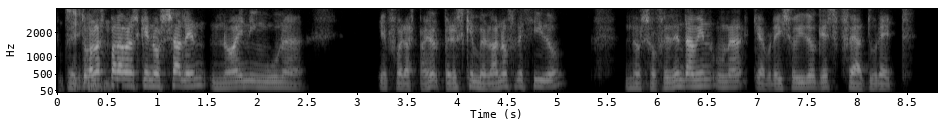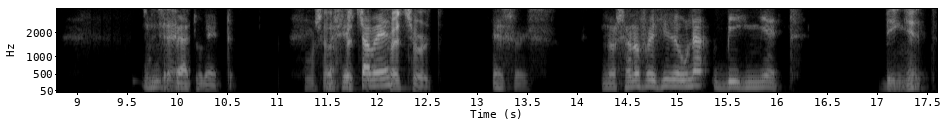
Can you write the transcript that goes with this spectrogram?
De Sí. todas las palabras que nos salen, no hay ninguna que fuera español, pero es que me lo han ofrecido. Nos ofrecen también una que habréis oído que es featuret. Un Sí. featuret. ¿Cómo será? Pues esta vez-. Eso es. Nos han ofrecido una vignette. Vignette.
